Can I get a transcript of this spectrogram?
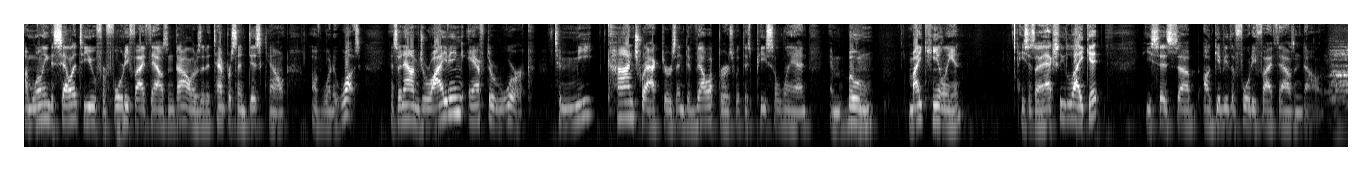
I'm willing to sell it to you for $45,000 at a 10% discount of what it was. And so now I'm driving after work to meet contractors and developers with this piece of land, and boom, Mike Helian. He says, I actually like it. He says, uh, I'll give you the $45,000.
